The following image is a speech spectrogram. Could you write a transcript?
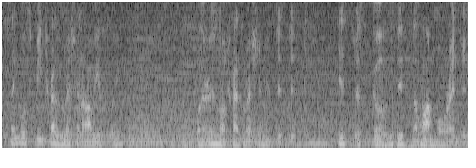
Single speed transmission, obviously. Well, there is no transmission. It just, it, it just goes. It's a lawnmower engine.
